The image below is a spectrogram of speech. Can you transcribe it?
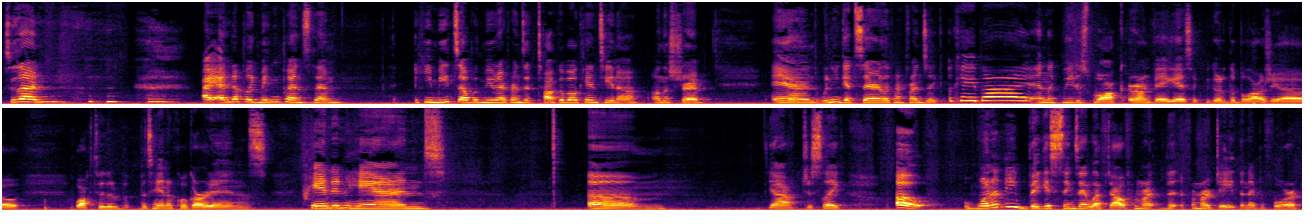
So then, I end up like making plans with him. He meets up with me and my friends at Taco Bell Cantina on the Strip, and when he gets there, like my friends like, "Okay, bye," and like we just walk around Vegas. Like we go to the Bellagio, walk through the botanical gardens, hand in hand. Um, yeah, just like, oh, one of the biggest things I left out from our the, from our date the night before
